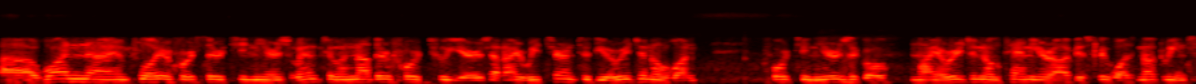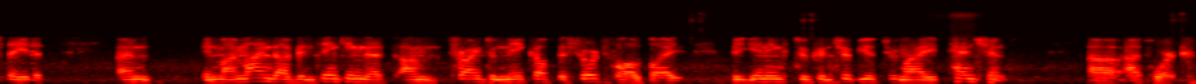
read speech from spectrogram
uh, one uh, employer for 13 years, went to another for two years, and I returned to the original one 14 years ago. My original tenure obviously was not reinstated. And in my mind, I've been thinking that I'm trying to make up the shortfall by beginning to contribute to my pension uh, at work.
